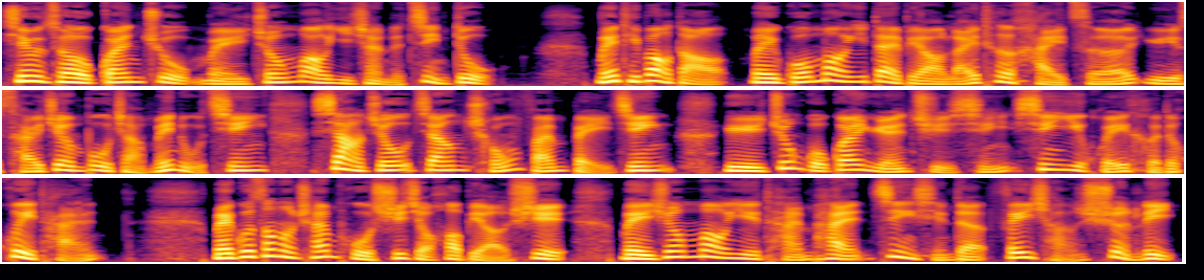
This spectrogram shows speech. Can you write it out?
新闻最后关注美中贸易战的进度。媒体报道，美国贸易代表莱特海泽与财政部长梅努钦下周将重返北京，与中国官员举行新一回合的会谈。美国总统川普十九号表示，美中贸易谈判进行的非常顺利。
